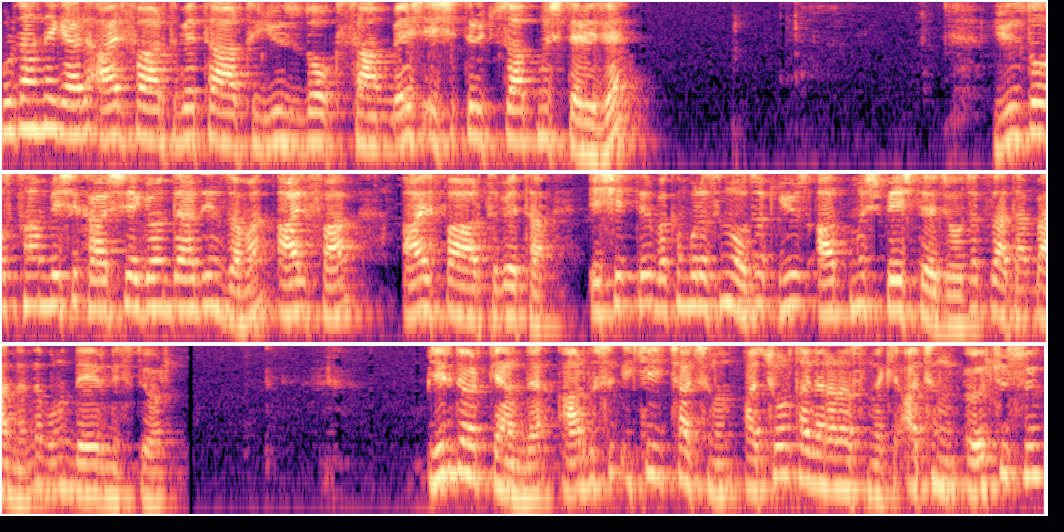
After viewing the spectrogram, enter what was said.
Buradan ne geldi? Alfa artı beta artı 195 eşittir 360 derece. 195'i karşıya gönderdiğim zaman alfa, alfa artı beta eşittir. Bakın burası ne olacak? 165 derece olacak. Zaten benden de bunun değerini istiyor. Bir dörtgende ardışık iki iç açının açıortaylar arasındaki açının ölçüsü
